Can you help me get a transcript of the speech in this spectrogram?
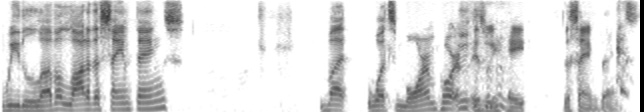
we love a lot of the same things, but what's more important is we hate the same things.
